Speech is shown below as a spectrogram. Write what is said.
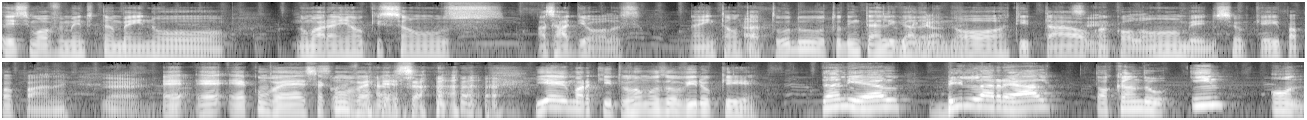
esse movimento também no, no Maranhão, que são os, as radiolas. Né? Então tá Ah. tudo, tudo interligado ali, Ligado. norte e tal, Sim. com a Colômbia e não sei o que, e papapá, né? É. É, é, é conversa, é Só conversa. e aí, Marquito, vamos ouvir o quê? Daniel Villarreal tocando In On.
